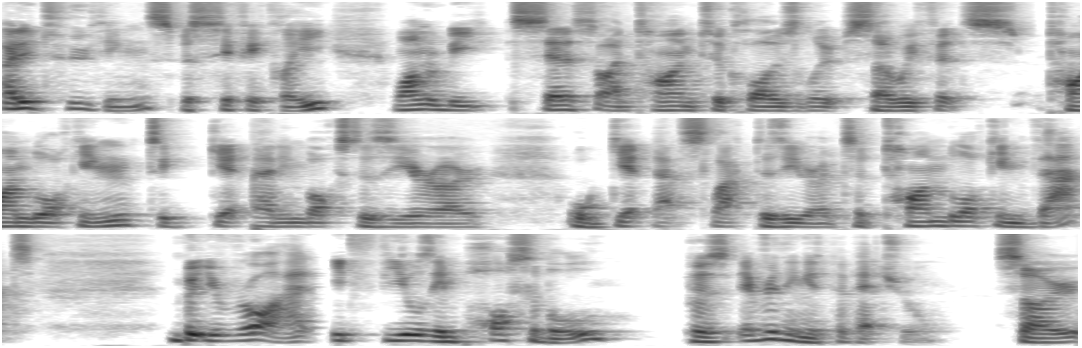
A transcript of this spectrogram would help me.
I do two things specifically. One would be set aside time to close loops. So if it's time blocking to get that inbox to zero or get that Slack to zero, to time blocking that. But you're right, it feels impossible because everything is perpetual. So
